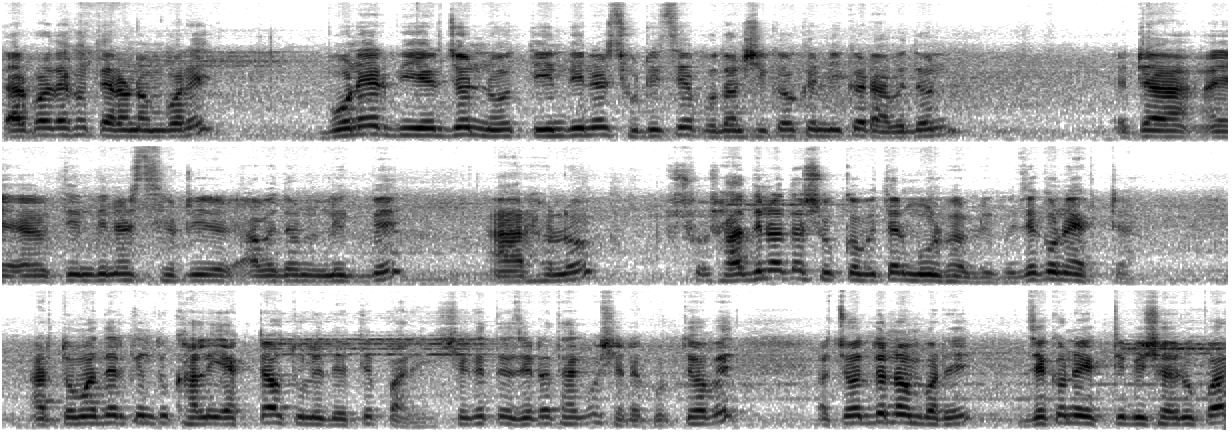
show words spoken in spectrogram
তারপর দেখো তেরো নম্বরে, বোনের বিয়ের জন্য তিন দিনের ছুটি চেয়ে প্রধান শিক্ষকের নিকট আবেদন, এটা তিন দিনের ছুটির আবেদন লিখবে, আর হলো স্বাধীনতা সুখ কবিতার মূল ভাব লিখবে যে কোনো একটা। আর তোমাদের কিন্তু খালি একটাও তুলে দিতে পারে। সেক্ষেত্রে যেটা থাকবে সেটা করতে হবে। আর চোদ্দ নম্বরে যে কোনো একটি বিষয়ের উপর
